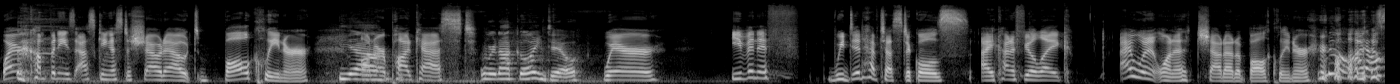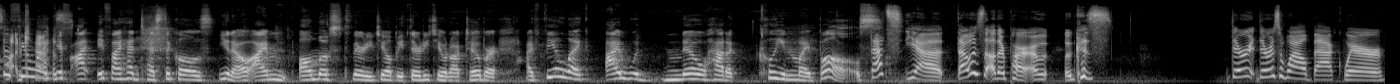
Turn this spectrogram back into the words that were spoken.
why are companies asking us to shout out ball cleaner Yeah. on our podcast? We're not going to. Where even if we did have testicles, I kind of feel like I wouldn't want to shout out a ball cleaner. No, I also feel like if I if I had testicles, you know, I'm almost 32. I'll be 32 in October. I feel like I would know how to clean my balls. That's yeah. That was the other part because there there was a while back where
